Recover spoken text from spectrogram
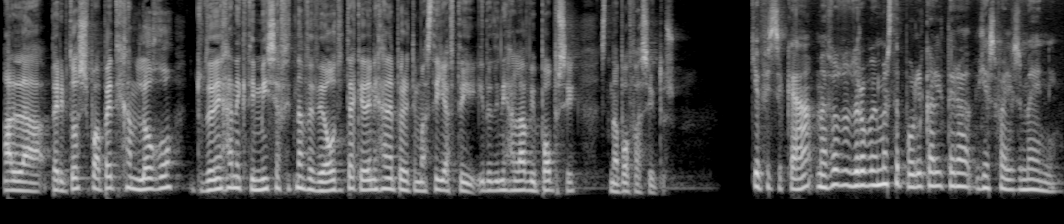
Αλλά περιπτώσεις που απέτυχαν λόγω του ότι δεν είχαν εκτιμήσει αυτή την αβεβαιότητα και δεν είχαν προετοιμαστεί για αυτή ή δεν την είχαν λάβει υπόψη στην απόφασή τους. Και φυσικά με αυτόν τον τρόπο είμαστε πολύ καλύτερα διασφαλισμένοι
